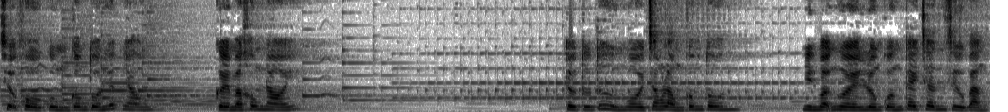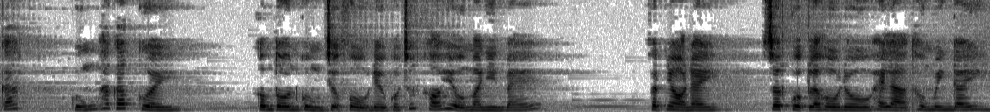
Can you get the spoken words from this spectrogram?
Triệu phổ cùng công tôn liếc nhau, cười mà không nói. Tiểu tứ tử ngồi trong lòng công tôn, nhìn mọi người luống cuống tay chân dìu bảng cát, cũng hắc hắc cười. Công tôn cùng triệu phổ đều có chút khó hiểu mà nhìn bé. Vật nhỏ này, rốt cuộc là hồ đồ hay là thông minh đây?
